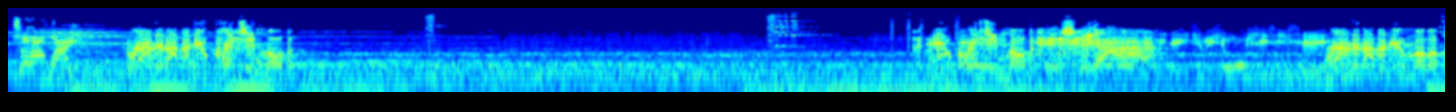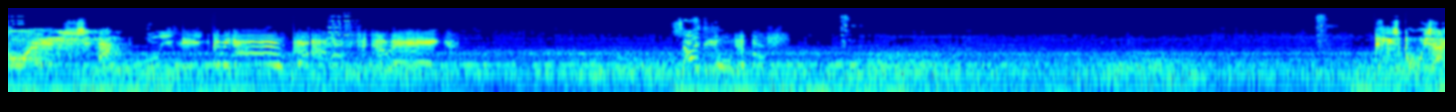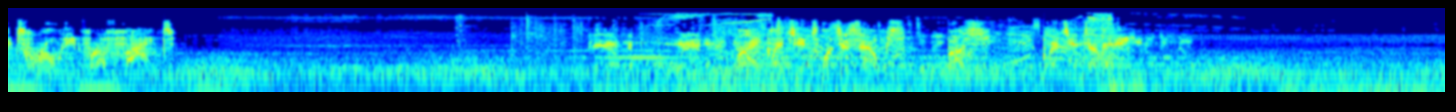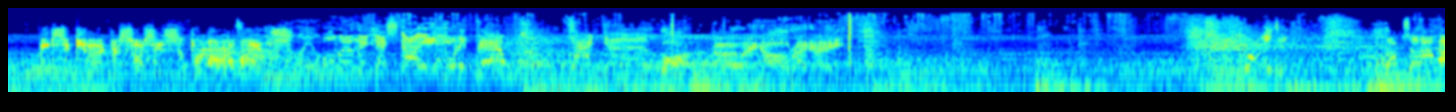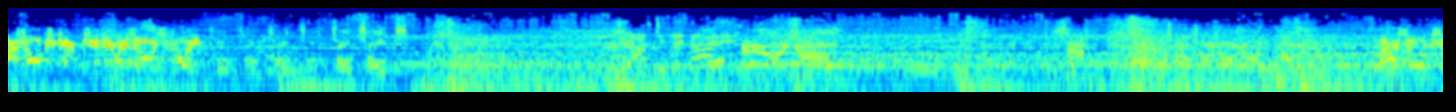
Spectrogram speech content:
What's on our way? Rounding up a new Gretchin mob. New Gretchin mob is here. We need resources, he said. Rounding up a new mob of boys. All you need. Here we go! Get off to do it! Say the order, boss. A fight. Right, Gretchins, watch yourselves. Buzz, Gretchins are ready. We've secured resources for our alliance. All moving just started. You want it, Bill? Can do. What? Going already! What is it? What's on our way? Our dogs captured a resource point! Talks. Does it have to be me? Here I go! Sam! Talks on or on going. Our dogs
